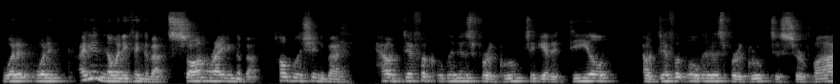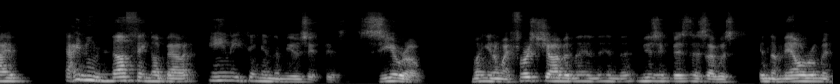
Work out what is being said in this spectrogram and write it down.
What it, what it, I didn't know anything about songwriting, about publishing, about how difficult it is for a group to get a deal, how difficult it is for a group to survive. I knew nothing about anything in the music business, zero. But, you know, my first job in the, in the music business, I was in the mailroom at,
